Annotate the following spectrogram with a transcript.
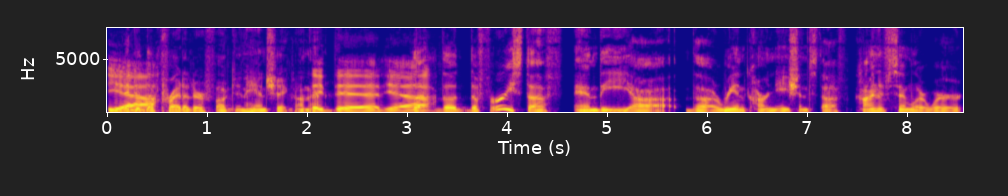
Yeah, they did the predator fucking handshake on that. they did. Yeah, the, the the furry stuff and the uh the reincarnation stuff kind of similar where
